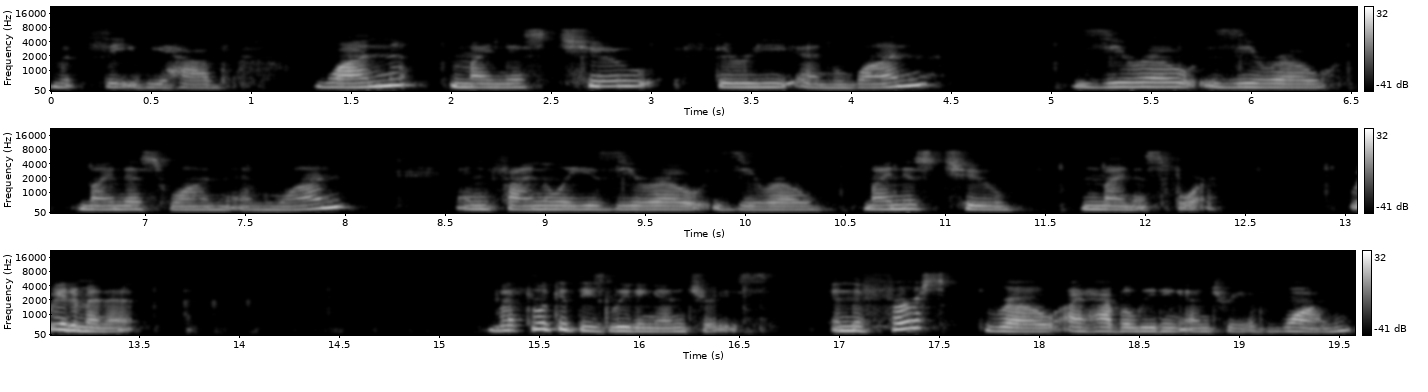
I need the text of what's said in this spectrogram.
let's see, we have 1 minus 2, 3, and 1, 0, 0, minus 1, and 1, and finally 0, 0, minus 2, and minus 4. Wait a minute. Let's look at these leading entries. In the first row, I have a leading entry of 1.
